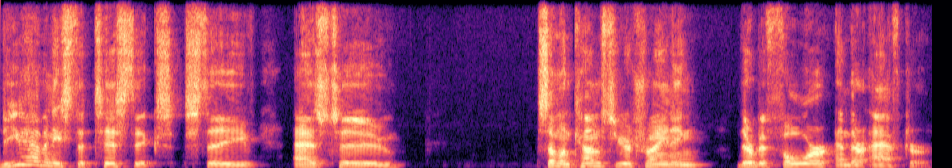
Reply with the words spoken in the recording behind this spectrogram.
Do you have any statistics, Steve, as to someone comes to your training, their before and their after?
